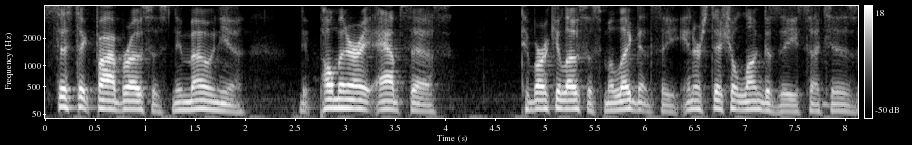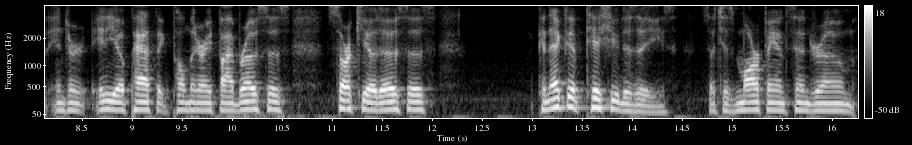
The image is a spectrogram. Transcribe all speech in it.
cystic fibrosis, pneumonia, pulmonary abscess, tuberculosis, malignancy, interstitial lung disease such as inter- idiopathic pulmonary fibrosis, sarcoidosis, connective tissue disease such as Marfan syndrome,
